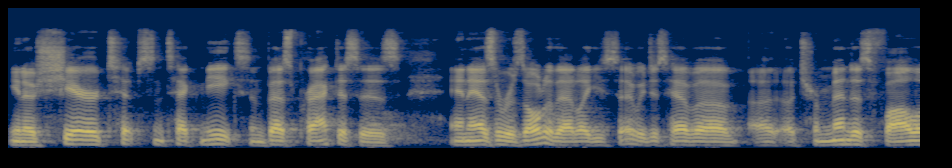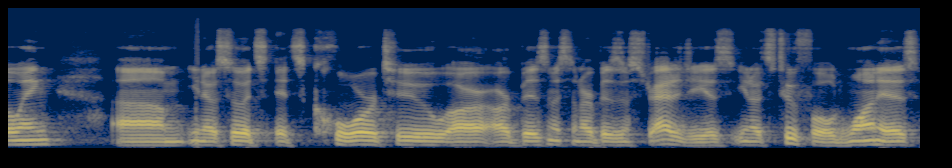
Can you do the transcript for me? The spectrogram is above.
you know share tips and techniques and best practices. And as a result of that, like you said, we just have a, a, a tremendous following. Um, you know, so it's it's core to our, our business and our business strategy is you know it's twofold. One is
